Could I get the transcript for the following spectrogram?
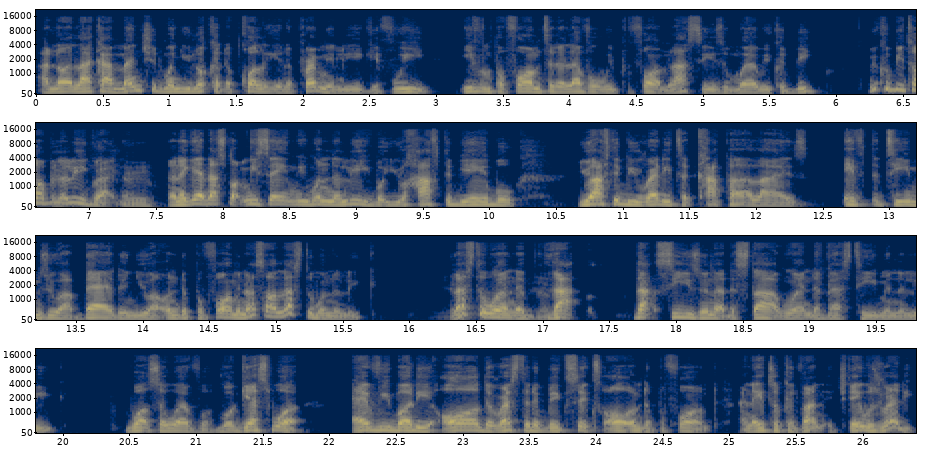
I know, like I mentioned, when you look at the quality of the Premier League, if we even perform to the level we performed last season, where we could be, we could be top of the league right now. True. And again, that's not me saying we win the league, but you have to be able, you have to be ready to capitalize if the teams who are bad and you are underperforming. That's how Leicester won the league. Yeah, Leicester weren't the, that that season at the start weren't the best team in the league whatsoever. But guess what? Everybody, all the rest of the big six, all underperformed, and they took advantage. They was ready.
